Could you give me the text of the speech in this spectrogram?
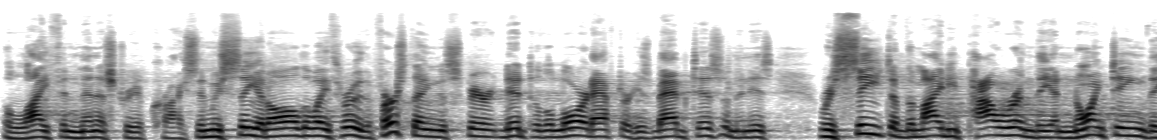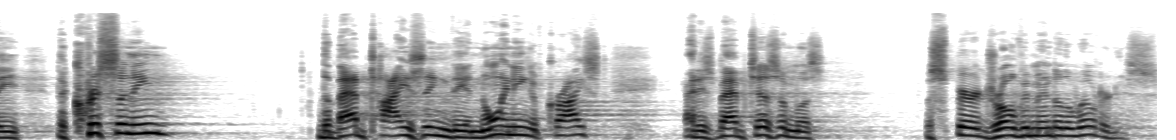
the life and ministry of Christ. And we see it all the way through. The first thing the Spirit did to the Lord after his baptism and his receipt of the mighty power and the anointing, the, the christening, the baptizing, the anointing of Christ at his baptism was the Spirit drove him into the wilderness.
